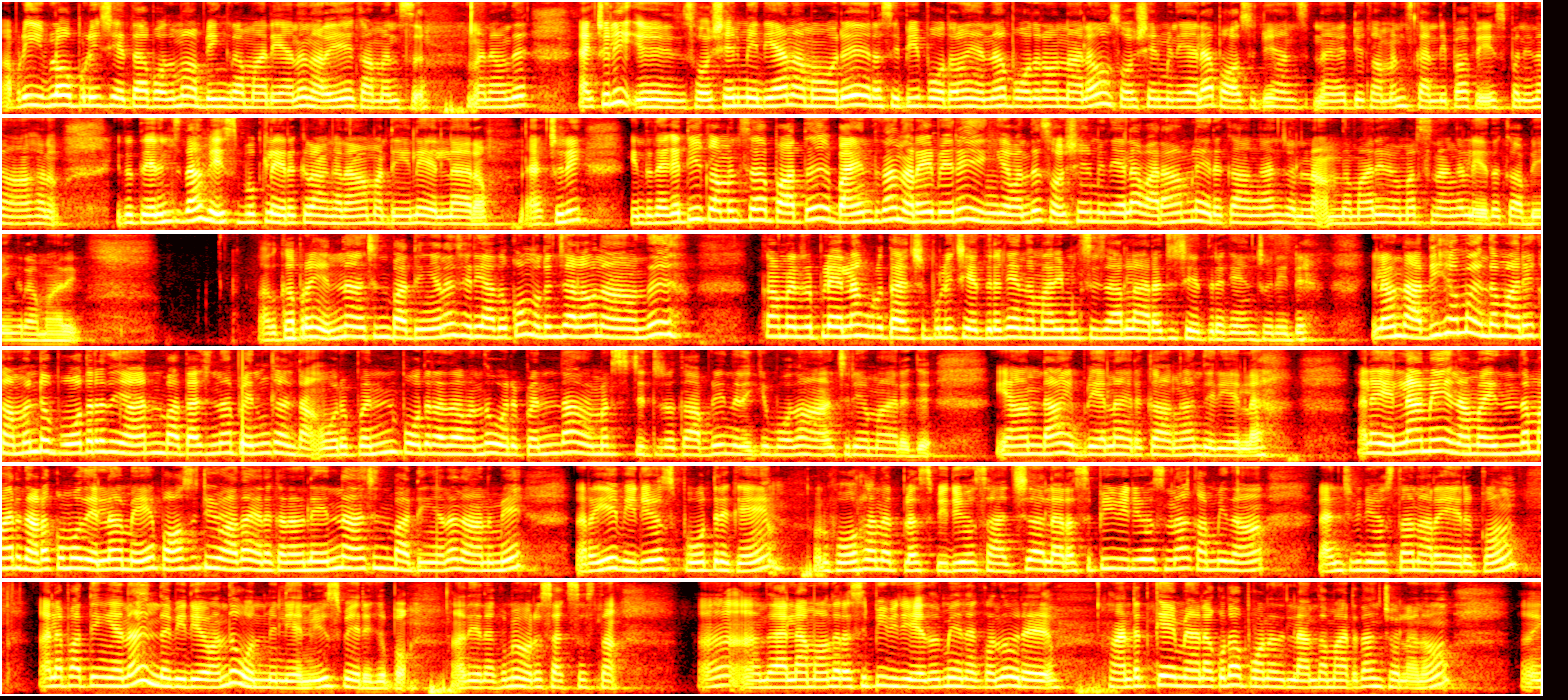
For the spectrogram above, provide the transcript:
அப்படி இவ்வளோ புளி சேர்த்தா போதுமா அப்படிங்கிற மாதிரியான நிறைய கமெண்ட்ஸு அதில் வந்து ஆக்சுவலி சோஷியல் மீடியா நம்ம ஒரு ரெசிபி போதுறோம் என்ன போதுறோம்னாலும் சோஷியல் மீடியாவில் பாசிட்டிவ் அண்ட் நெகட்டிவ் கமெண்ட்ஸ் கண்டிப்பாக ஃபேஸ் பண்ணி தான் ஆகணும். இது தெரிஞ்சு தான் ஃபேஸ்புக்கில் இருக்கிறாங்க நான் மட்டும் இல்லை எல்லாரும். ஆக்சுவலி இந்த நெகட்டிவ் கமெண்ட்ஸை பார்த்து பயந்து தான் நிறைய பேர் இங்கே வந்து சோஷியல் மீடியாவில் வராமலே இருக்காங்கன்னு சொல்லலாம். அந்த மாதிரி விமர்சனங்கள் எதுக்கு அப்படிங்கிற மாதிரி. அதுக்கப்புறம் என்ன ஆச்சுன்னு பார்த்தீங்கன்னா சரி அதுக்கும் முடிஞ்ச அளவு நான் வந்து கமெண்ட் ரிப்ளை எல்லாம் கொடுத்தாச்சு. புளி சேர்த்துருக்கேன் இந்த மாதிரி மிக்ஸி ஜாரில் அரைச்சி சேர்த்துருக்கேன்னு சொல்லிட்டு. இதில் வந்து அதிகமாக இந்த மாதிரி கமெண்ட்டு போதுறது யாருன்னு பார்த்தாச்சுன்னா பெண்கள் தான். ஒரு பெண் போதுறத வந்து ஒரு பெண் தான் விமர்சிச்சுட்டு இருக்கா அப்படின்னு நினைக்கும் போதும் ஆச்சரியமாக இருக்குது ஏன் தான் இப்படியெல்லாம் இருக்காங்கன்னு தெரியலை. அதில் எல்லாமே நம்ம இந்த மாதிரி நடக்கும்போது எல்லாமே பாசிட்டிவாக தான் இருக்குது அதில் என்ன ஆச்சுன்னு பார்த்தீங்கன்னா நானுமே நிறைய வீடியோஸ் போட்டிருக்கேன். ஒரு ஃபோர் ஹண்ட்ரட் ப்ளஸ் வீடியோஸ் ஆச்சு. அதில் ரெசிபி வீடியோஸ்னால் கம்மி தான் லஞ்ச் வீடியோஸ் தான் நிறைய இருக்கும். அதில் பார்த்தீங்கன்னா இந்த வீடியோ வந்து ஒன் மில்லியன் வியூஸ் போயிருக்கு இப்போ. அது எனக்குமே ஒரு சக்ஸஸ் தான். அந்த இல்லாமல் வந்து ரெசிபி வீடியோ எதுவுமே எனக்கு வந்து ஒரு ஹண்ட்ரட் கே மேலே கூட போனதில்லை. அந்த மாதிரி தான் சொல்லணும்.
